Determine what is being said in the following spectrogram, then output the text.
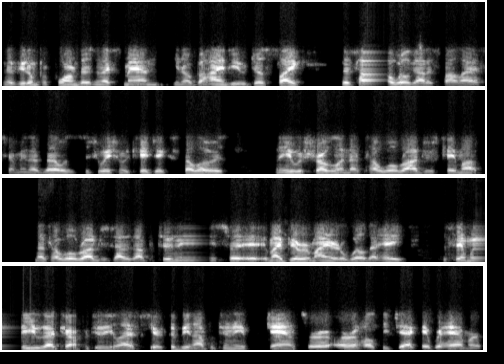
if you don't perform, there's the next man you know behind you. Just like this, how Will got his spot last year. I mean, that, that was a situation with KJ Costello is when he was struggling, that's how Will Rogers came up. That's how Will Rogers got his opportunity. So it, it might be a reminder to Will that hey, the same way you got your opportunity last year could be an opportunity for Chance or, or a healthy Jack Abraham or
